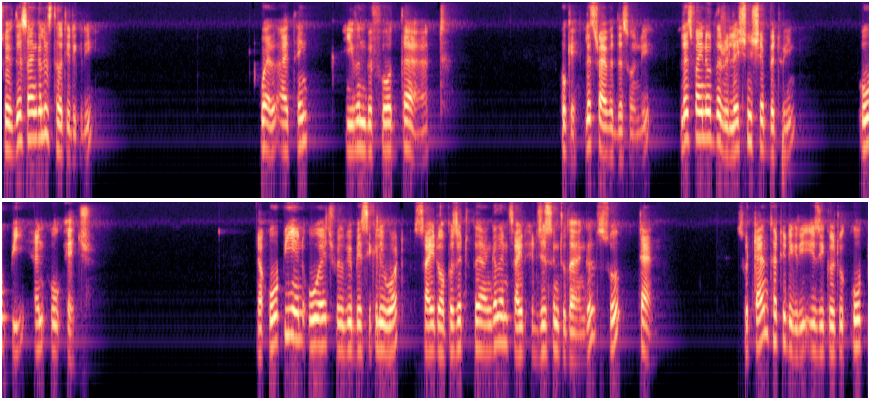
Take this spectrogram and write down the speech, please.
So if this angle is 30 degree, well, I think even before that, okay, let's try with this only. Let's find out the relationship between OP and OH. Now OP and OH will be basically what? Side opposite to the angle and side adjacent to the angle. So tan. So tan 30 degree is equal to OP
